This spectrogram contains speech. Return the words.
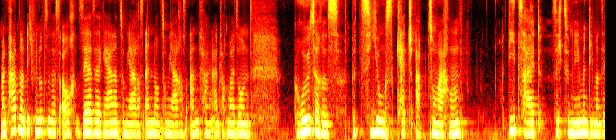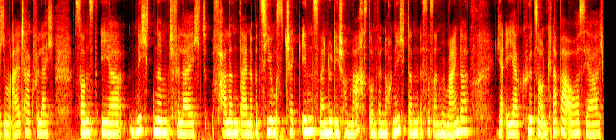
mein Partner und ich, wir nutzen das auch sehr, sehr gerne zum Jahresende und zum Jahresanfang, einfach mal so ein größeres Beziehungs-Catch-up zu machen. Die Zeit sich zu nehmen, die man sich im Alltag vielleicht sonst eher nicht nimmt. Vielleicht fallen deine Beziehungscheck-ins, wenn du die schon machst und wenn noch nicht, dann ist das ein Reminder ja eher kürzer und knapper aus. Ja, ich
